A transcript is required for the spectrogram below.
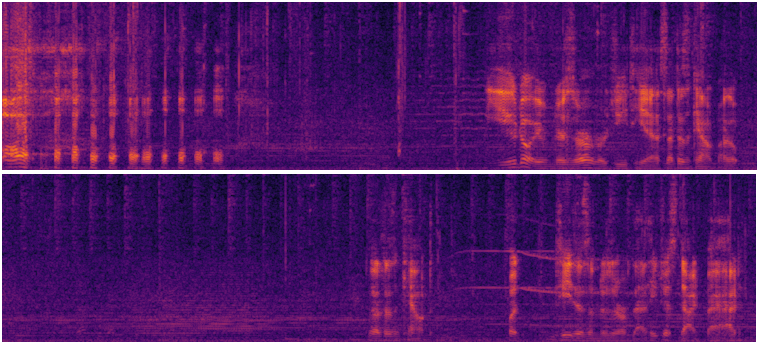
Oh! You don't even deserve a GTS. That doesn't count, by the way. That doesn't count. But he doesn't deserve that. He just died bad.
